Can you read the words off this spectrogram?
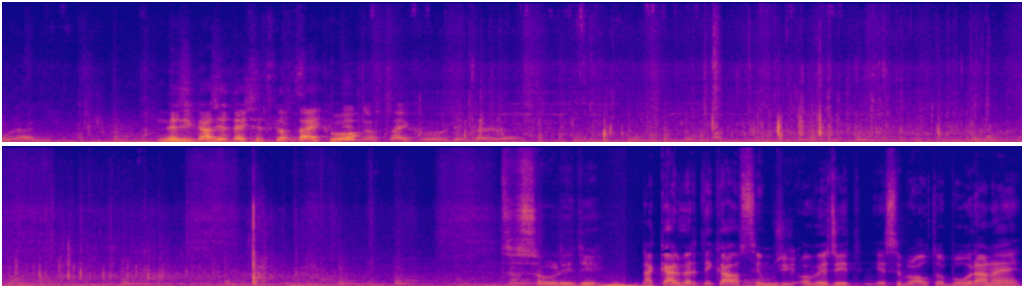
Úraní. Neříkáš, že to je všechno v cajku? Je to v cajku, kdy to jede. Jsou lidi. Na Car Vertical si můžeš ověřit, jestli bylo auto bourané,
